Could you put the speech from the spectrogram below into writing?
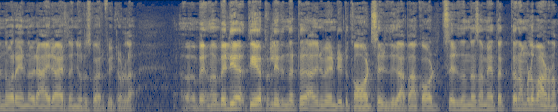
എന്ന് പറയുന്ന ഒരു ആയിരം ആയിരത്തി അഞ്ഞൂറ് സ്ക്വയർ ഫീറ്റുള്ള വലിയ തിയേറ്ററിൽ ഇരുന്നിട്ട് അതിന് വേണ്ടിയിട്ട് കോഡ്സ് എഴുതുക. അപ്പോൾ ആ കോഡ്സ് എഴുതുന്ന സമയത്തൊക്കെ നമ്മൾ പാടണം.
